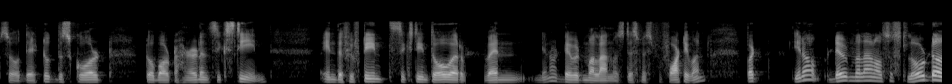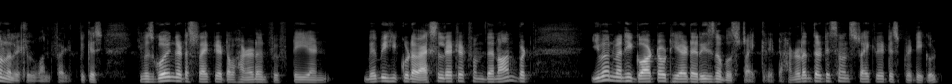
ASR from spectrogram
So they took the score to about 116 in the 15th, 16th over when you know David Malan was dismissed for 41. But you know David Malan also slowed down a little. One felt because he was going at a strike rate of 150 and maybe he could have accelerated from then on, but even when he got out, he had a reasonable strike rate. 137 strike rate is pretty good.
